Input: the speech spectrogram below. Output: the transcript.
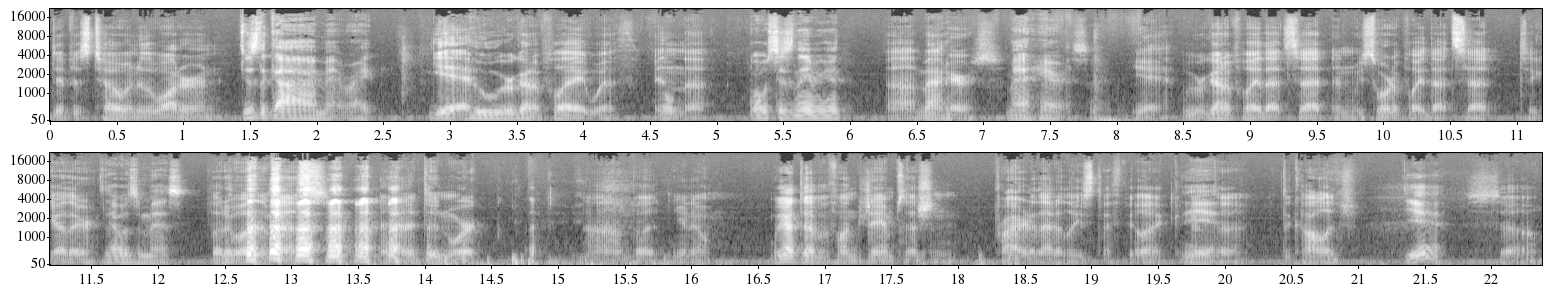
dip his toe into the water and This is the guy I met, right? yeah, who we were gonna play with in the What was his name again? uh, Matt Harris. Matt Harris. Yeah, we were gonna play that set, and we sort of played that set together, That was a mess. but it was a mess, and it didn't work. Um, but you know, we got to have a fun jam session prior to that, at least I feel like Yeah. at the, the college. Yeah. So,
